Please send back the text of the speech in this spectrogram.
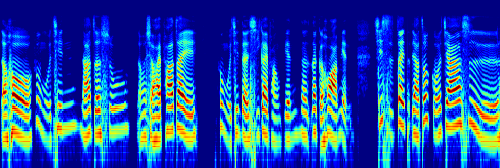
然后父母亲拿着书，然后小孩趴在父母亲的膝盖旁边，那那个画面。其实，在亚洲国家是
